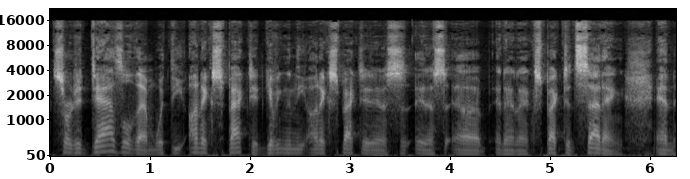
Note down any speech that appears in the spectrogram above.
sort of dazzle them with the unexpected, giving them the unexpected in, a, in, a, uh, in an expected setting, and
